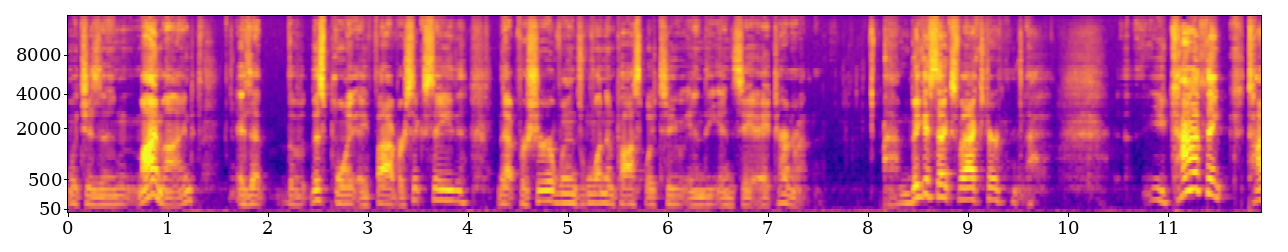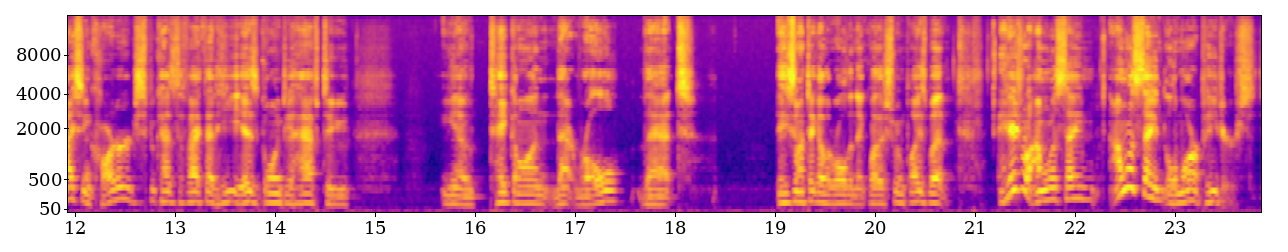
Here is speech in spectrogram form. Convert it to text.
which is in my mind is at the, this point a five or six seed that for sure wins one and possibly two in the NCAA tournament. Biggest X factor, you kind of think Tyson Carter just because the fact that he is going to have to, you know, take on that role that he's going to take on the role that Nick Weatherspoon plays. But here's what I'm going to say: I'm going to say Lamar Peters.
